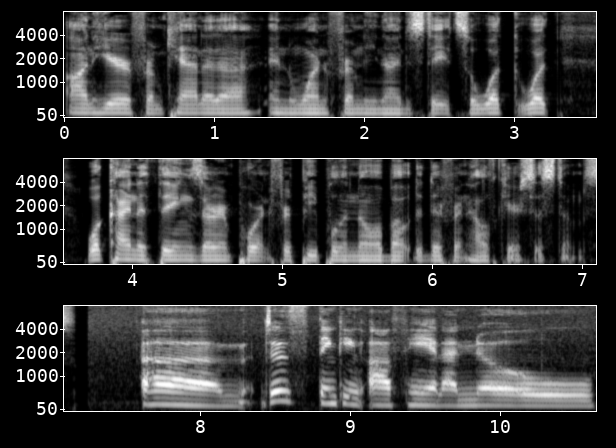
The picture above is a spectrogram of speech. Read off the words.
on here from Canada and one from the United States. So what what what kind of things are important for people to know about the different healthcare systems? Um, just thinking offhand, I know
